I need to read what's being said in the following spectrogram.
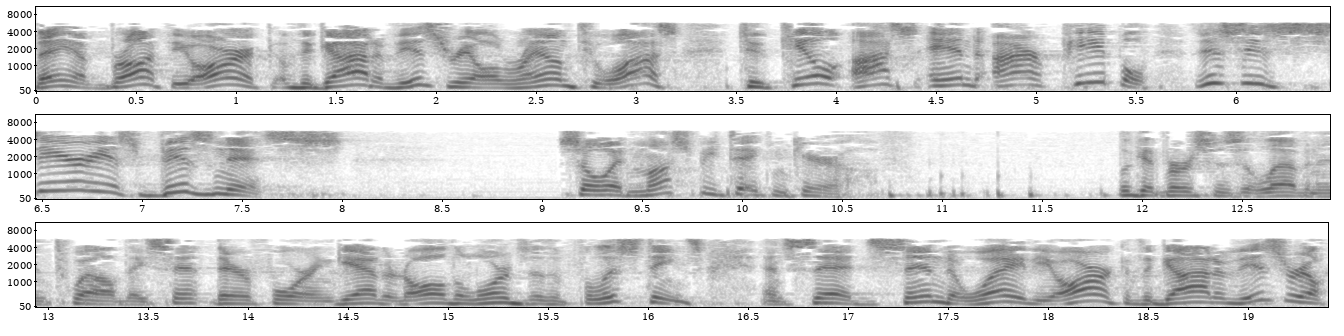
They have brought the ark of the God of Israel around to us to kill us and our people. This is serious business. So it must be taken care of. Look at verses 11 and 12. They sent therefore and gathered all the lords of the Philistines and said, Send away the ark of the God of Israel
